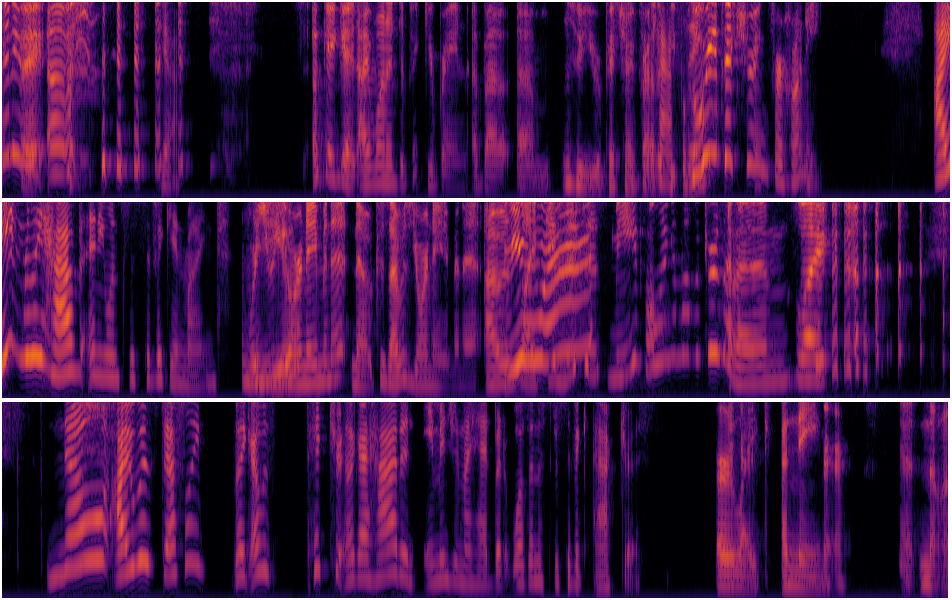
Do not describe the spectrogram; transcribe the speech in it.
anyway, um, Yeah. Okay, good. I wanted to pick your brain about um who you were picturing for The other people. Who are you picturing for Chani? I didn't really have anyone specific in mind. Were Did you, your name in it? No, because I was your name in it. I was You like, this is me falling in love with Chris Evans. Like, No, I was definitely like I was picturing like I had an image in my head, but it wasn't a specific actress or Okay. like a name. fair. Yeah, no,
